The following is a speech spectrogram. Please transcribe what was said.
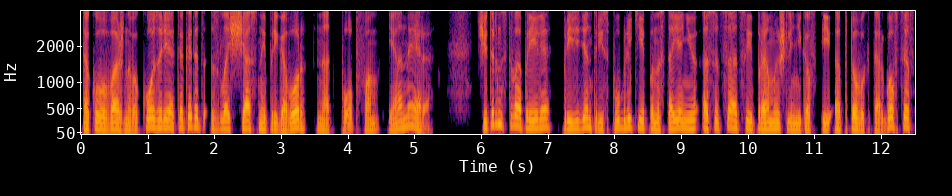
такого важного козыря, как этот злосчастный приговор над Попфом и Анера. 14 апреля президент республики по настоянию Ассоциации промышленников и оптовых торговцев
